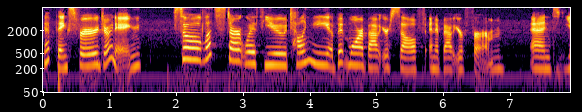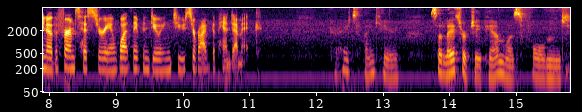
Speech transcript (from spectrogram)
Yeah, thanks for joining. So let's start with you telling me a bit more about yourself and about your firm and you know the firm's history and what they've been doing to survive the pandemic. Great, thank you. So Lathrop GPM was formed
